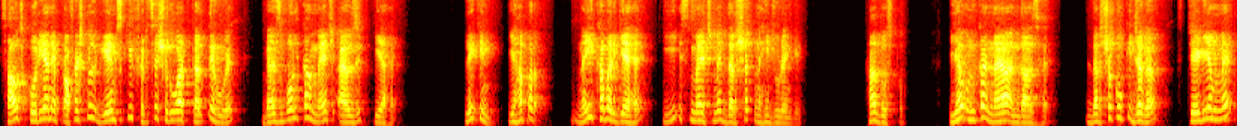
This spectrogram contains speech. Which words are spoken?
साउथ कोरिया ने प्रोफेशनल गेम्स की फिर से शुरुआत करते हुए बेसबॉल का मैच आयोजित किया है। लेकिन यहाँ पर नई खबर यह है कि इस मैच में दर्शक नहीं जुड़ेंगे। हाँ दोस्तों, यह उनका नया अंदाज है। दर्शकों की जगह स्टेडियम में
